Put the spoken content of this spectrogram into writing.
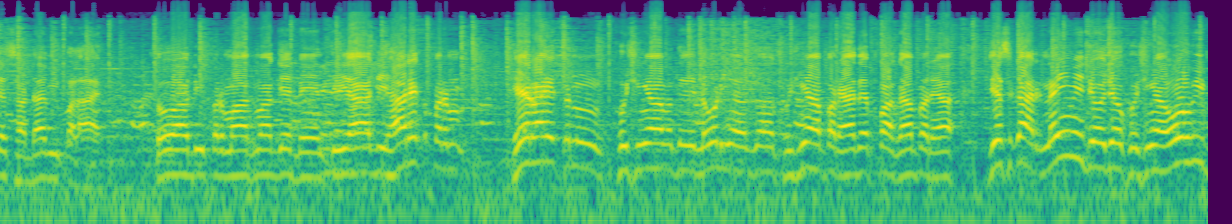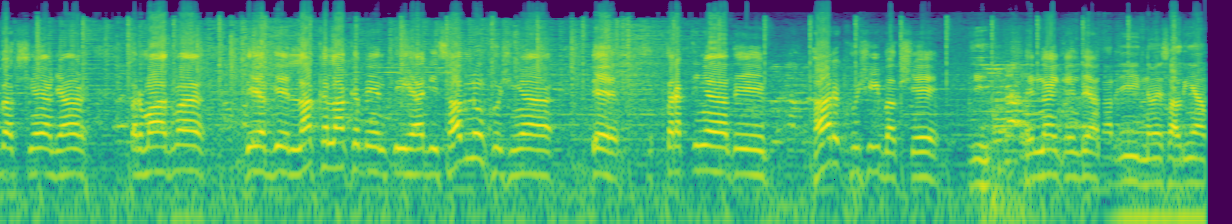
ਤੇ ਸਾਡਾ ਵੀ ਭਲਾ ਹੈ। ਸੋ ਆਦੀ ਪਰਮਾਤਮਾ ਅੱਗੇ ਬੇਨਤੀ ਆ ਜੀ, ਹਰ ਇੱਕ ਪਰਮ, ਹਰ ਇੱਕ ਨੂੰ ਖੁਸ਼ੀਆਂ ਤੇ ਲੋਹੜੀਆਂ ਦਾ ਖੁਸ਼ੀਆਂ ਭਰਿਆ ਤੇ ਭਾਗਾ ਭਰਿਆ, ਜਿਸ ਘਰ ਨਹੀਂ ਵੀ ਜੋ ਜੋ ਖੁਸ਼ੀਆਂ, ਉਹ ਵੀ ਬਖਸ਼ੀਆਂ ਜਾਣ। ਪਰਮਾਤਮਾ ਦੇ ਅੱਗੇ ਲੱਖ ਲੱਖ ਬੇਨਤੀ ਹੈ ਜੀ, ਸਭ ਨੂੰ ਖੁਸ਼ੀਆਂ ਤੇ ਤਰੱਕੀਆਂ ਤੇ ਹਰ ਖੁਸ਼ੀ ਬਖਸ਼ੇ। ਜੀ, ਇੰਨਾ ਹੀ ਕਹਿੰਦੇ ਆ। ਸਰ ਜੀ, ਨਵੇਂ ਸਾਲ ਦੀਆਂ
